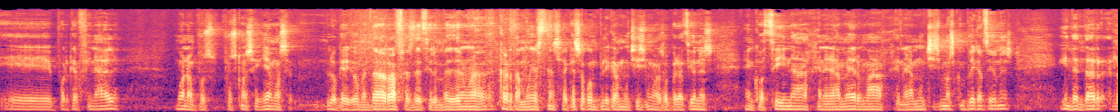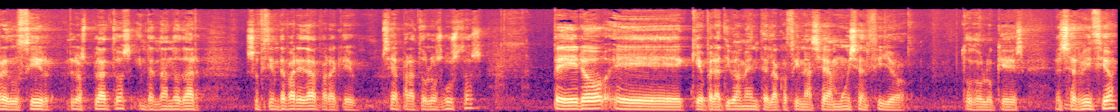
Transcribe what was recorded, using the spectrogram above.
eh, porque al final, bueno, pues, pues conseguíamos lo que comentaba Rafa, es decir, en vez de una carta muy extensa, que eso complica muchísimo las operaciones en cocina, genera merma, genera muchísimas complicaciones, intentar reducir los platos, intentando dar suficiente variedad para que sea para todos los gustos, pero eh, que operativamente la cocina sea muy sencillo todo lo que es el servicio,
